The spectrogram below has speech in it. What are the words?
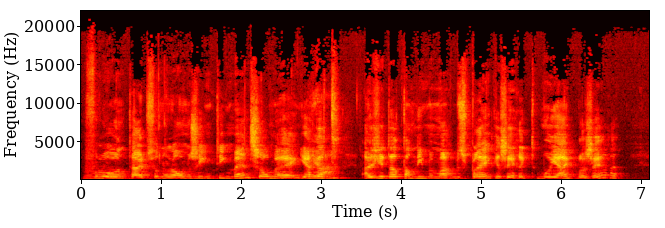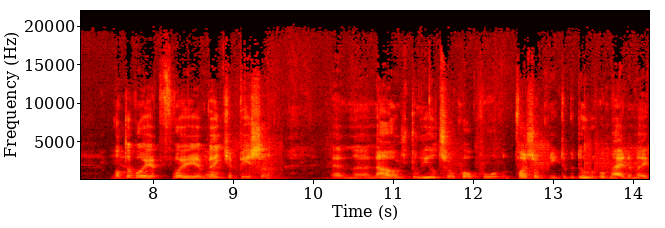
Ik verloor een tijd van een omzien tien mensen om me heen. Ja, Ja? Dat, als je dat dan niet meer mag bespreken, zeg ik, dan moet jij het maar zeggen. Want dan word je, word je een beetje pissen. En eh, nou, toen hield ze ook op voor. Het was ook niet de bedoeling om mij ermee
